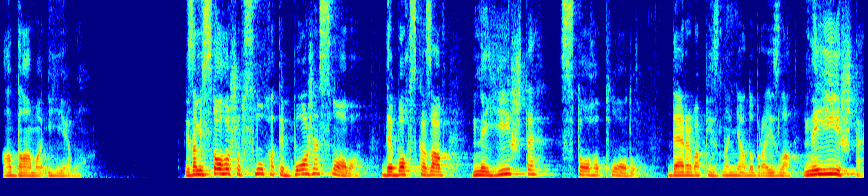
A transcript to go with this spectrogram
Адама і Єву. І замість того, щоб слухати Боже Слово, де Бог сказав: не їжте з того плоду, дерева пізнання добра і зла. Не їжте.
